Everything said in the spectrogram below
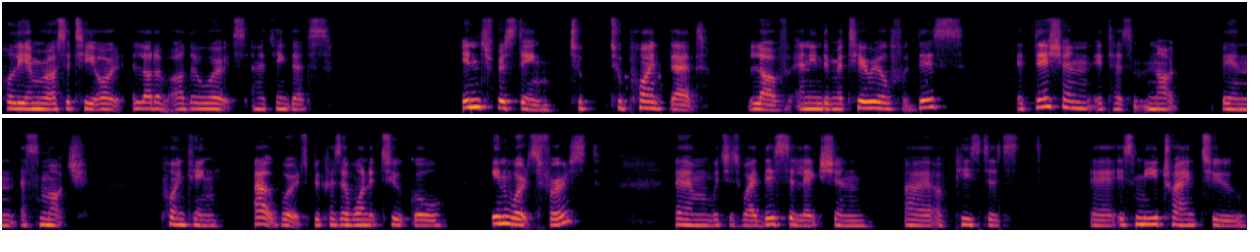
polyamorosity or a lot of other words. And i think that's interesting to to point that love. And in the material for this edition it has not been as much pointing outwards because i wanted to go inwards first um, which is why this selection uh, of pieces uh, is me trying to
